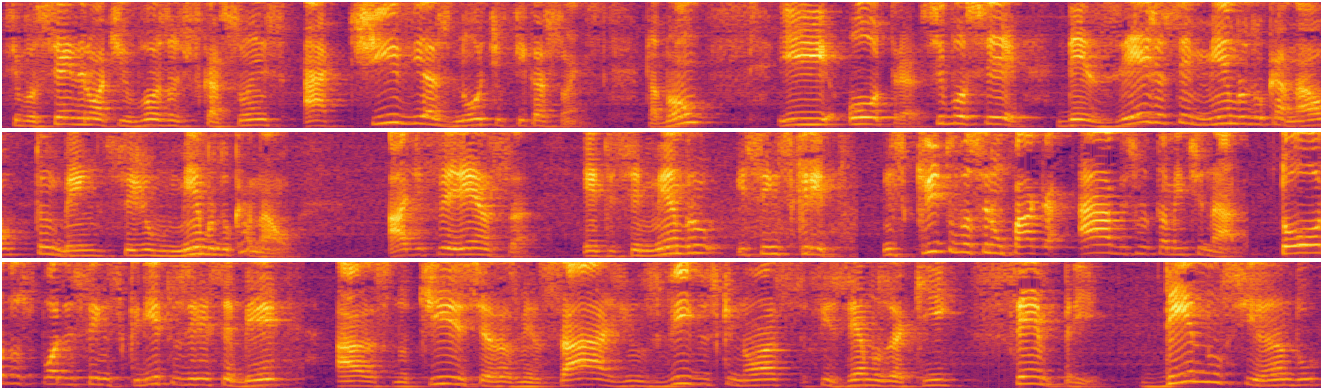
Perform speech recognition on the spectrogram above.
Se você ainda não ativou as notificações, ative as notificações, tá bom? E outra, se você deseja ser membro do canal, também seja um membro do canal. A diferença entre ser membro e ser inscrito. Inscrito você não paga absolutamente nada. Todos podem ser inscritos e receber as notícias, as mensagens, os vídeos que nós fizemos aqui sempre denunciando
